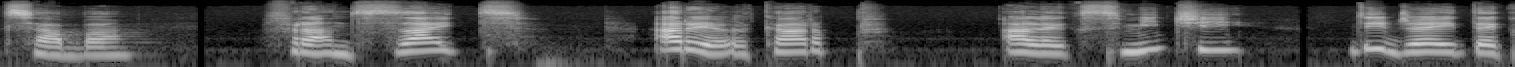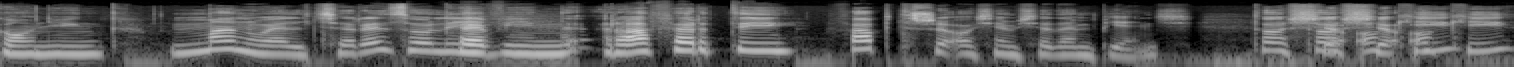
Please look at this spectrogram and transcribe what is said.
Caba, Franz Zeitz, Ariel Karp, Alex Mici, DJ The Koning, Manuel Cerezoli, Kevin Rafferty, FAB 3875. To się Tosio oki. Oki,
